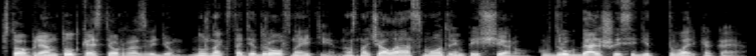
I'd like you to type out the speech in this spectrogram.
«Что, прям тут костер разведем? Нужно, кстати, дров найти, но сначала осмотрим пещеру. Вдруг дальше сидит тварь какая».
